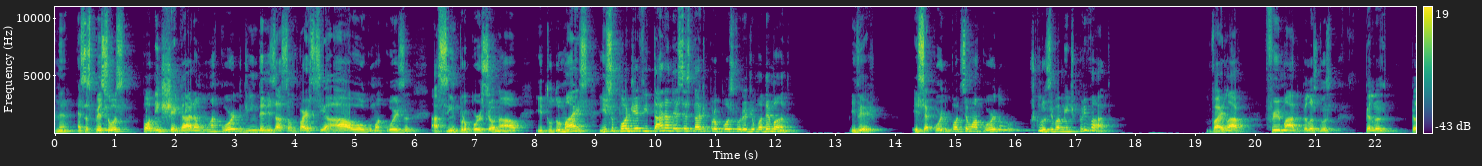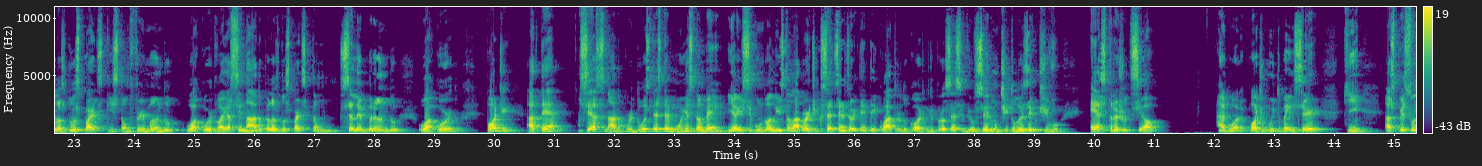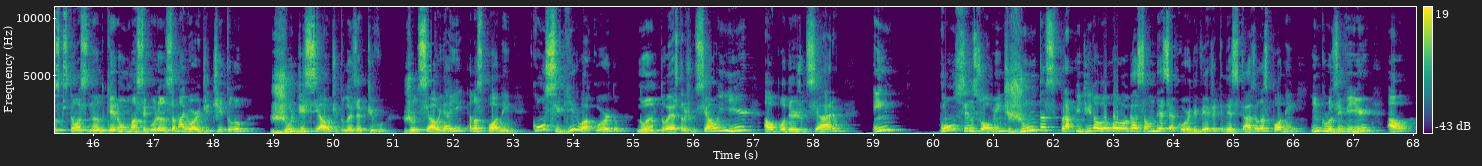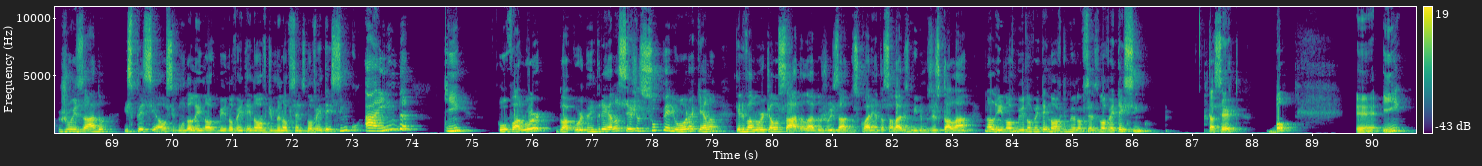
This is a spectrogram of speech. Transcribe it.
Né? Essas pessoas podem chegar a um acordo de indenização parcial, alguma coisa assim, proporcional e tudo mais. Isso pode evitar a necessidade de propositura de uma demanda. E veja, esse acordo pode ser um acordo exclusivamente privado. Vai lá firmado pelas duas, pelas, pelas duas partes que estão firmando o acordo, vai assinado pelas duas partes que estão celebrando o acordo. Pode até ser assinado por duas testemunhas também, e aí, segundo a lista lá do artigo 784 do Código de Processo Civil, ser um título executivo extrajudicial. Agora, pode muito bem ser que as pessoas que estão assinando queiram uma segurança maior de título judicial, título executivo judicial. E aí elas podem conseguir o acordo no âmbito extrajudicial e ir ao Poder Judiciário em consensualmente juntas para pedir a homologação desse acordo. E veja que nesse caso elas podem inclusive ir ao juizado especial, segundo a Lei 9099 de 1995, ainda que o valor do acordo entre elas seja superior àquela, àquele valor de alçada lá do juizado dos 40 salários mínimos. Isso está lá na Lei 9.099 de 1995. Tá certo? Bom, é, e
